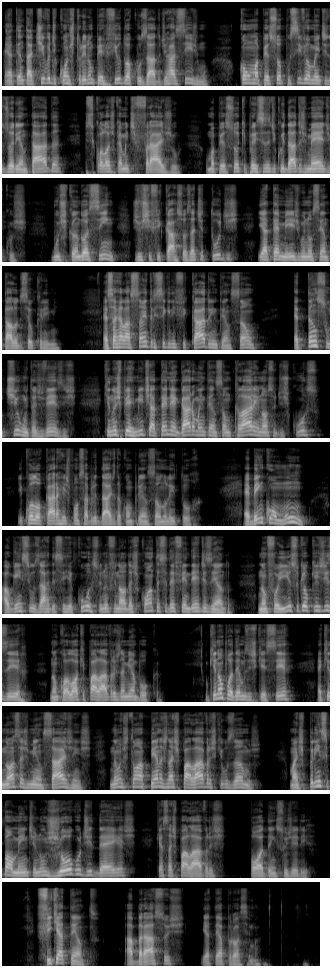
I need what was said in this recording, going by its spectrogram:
é a tentativa de construir um perfil do acusado de racismo como uma pessoa possivelmente desorientada, psicologicamente frágil, uma pessoa que precisa de cuidados médicos, buscando assim justificar suas atitudes e até mesmo inocentá-lo de seu crime. Essa relação entre significado e intenção é tão sutil muitas vezes que nos permite até negar uma intenção clara em nosso discurso e colocar a responsabilidade da compreensão no leitor. É bem comum alguém se usar desse recurso e no final das contas se defender dizendo: não foi isso que eu quis dizer. Não coloque palavras na minha boca. O que não podemos esquecer é que nossas mensagens não estão apenas nas palavras que usamos, mas principalmente no jogo de ideias que essas palavras podem sugerir. Fique atento. Abraços e até a próxima.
